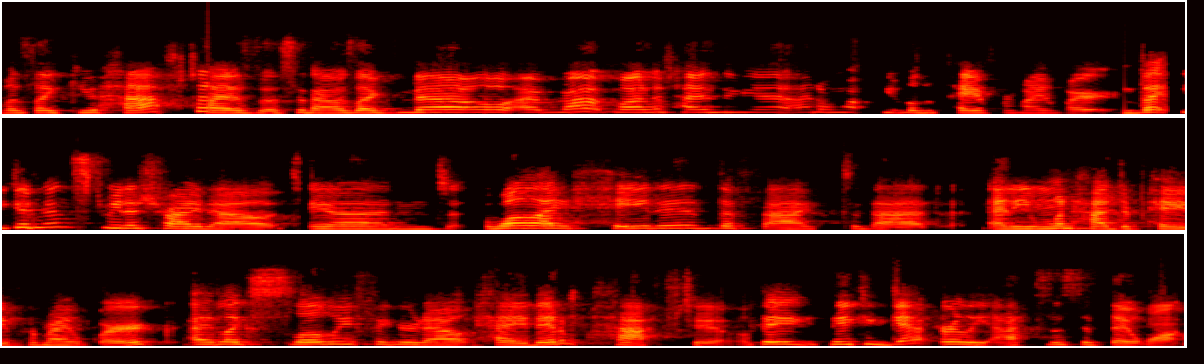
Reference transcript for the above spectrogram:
was like, you have to monetize this. And I was like, no, I'm not monetizing it. I don't want people to pay for my work. But he convinced me to try it out. And while I hated the fact that anyone had to pay for my work, I like slowly figured out, hey, they don't have to. They they can get early access if they want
